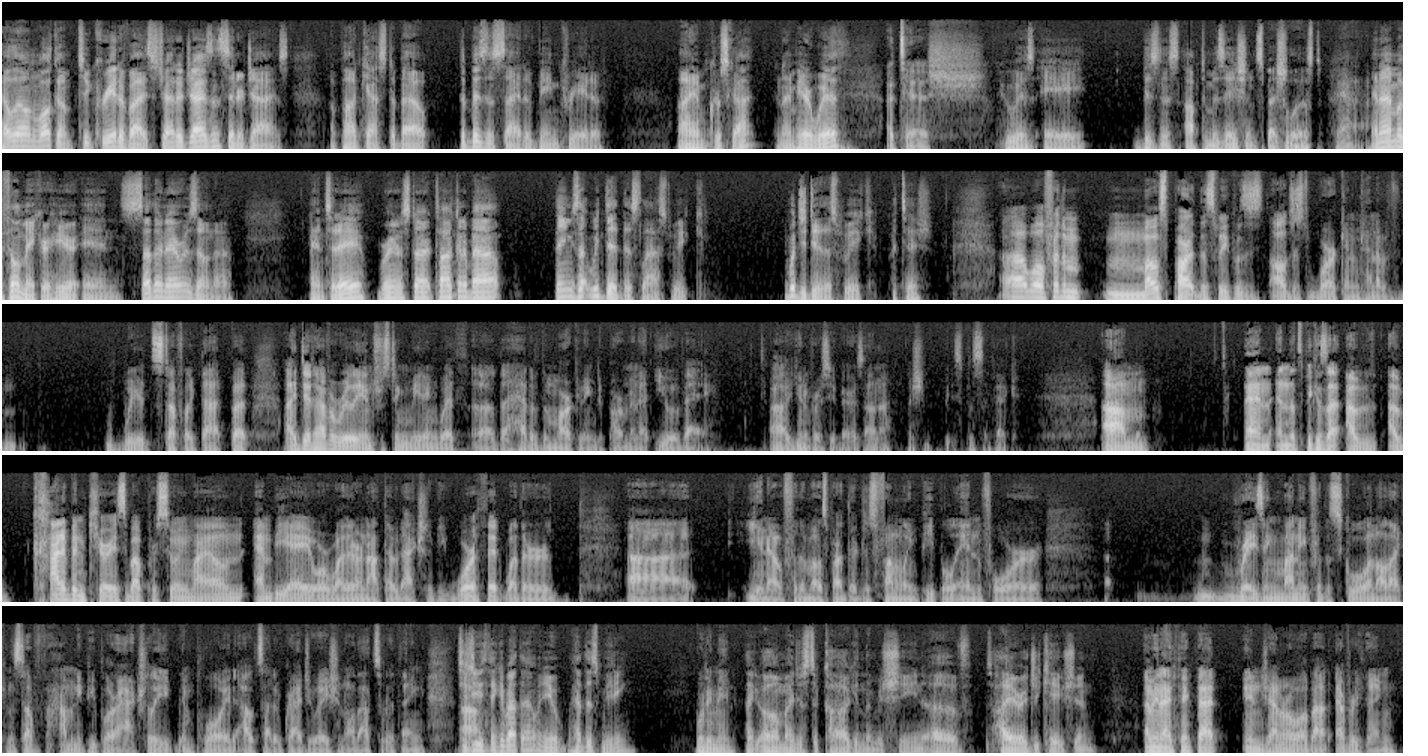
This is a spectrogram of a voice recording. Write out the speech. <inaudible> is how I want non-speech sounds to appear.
Hello and welcome to Creativize, Strategize, and Synergize, a podcast about the business side of being creative. I am Chris Scott, and I'm here with Atish. who is a business optimization specialist, Yeah. and I'm a filmmaker here in Southern Arizona. And today we're going to start talking about things that we did this last week. What'd you do this week, Atish? Uh, well, for the m- most part, this week was all just work and kind of weird stuff like that. But I did have a really interesting meeting with uh, the head of the marketing department at U of A, uh, University of Arizona. I should be specific. Um, and and that's because I, I've I've kind of been curious about pursuing my own MBA or whether or not that would actually be worth it. Whether, uh, you know, for the most part, they're just funneling people in for raising money for the school and all that kind of stuff. How many people are actually employed outside of graduation, all that sort of thing. Did you Um, think about that when you had this meeting? What do you mean? Like, oh, am I just a cog in the machine of higher education? I mean, I think that in general about everything,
